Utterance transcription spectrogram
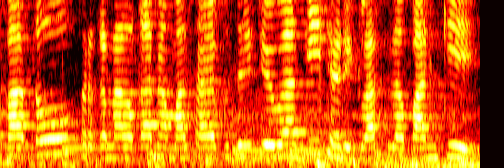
perkenalkan nama saya Putri Dewanti dari kelas 8G.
